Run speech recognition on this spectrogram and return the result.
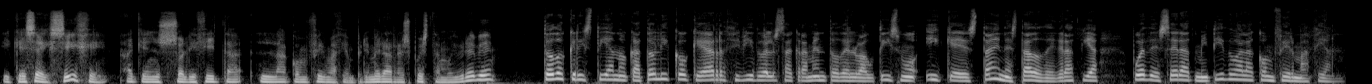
y qué se exige a quien solicita la confirmación? Primera respuesta muy breve. Todo cristiano católico que ha recibido el sacramento del bautismo y que está en estado de gracia puede ser admitido a la confirmación.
